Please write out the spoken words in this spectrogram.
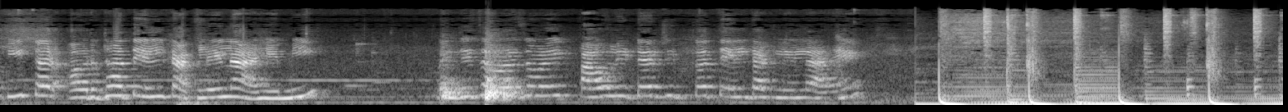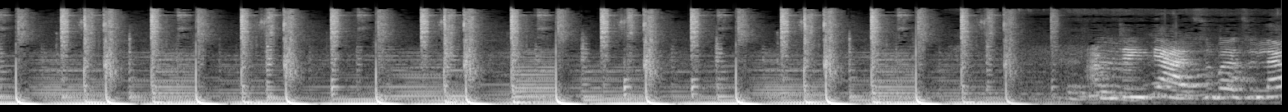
होती तर अर्धा तेल टाकलेलं आहे मी. म्हणजे जवळजवळ एक पाव लिटर जितकं तेल टाकलेलं आहे. आमच्या इथे आजूबाजूला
